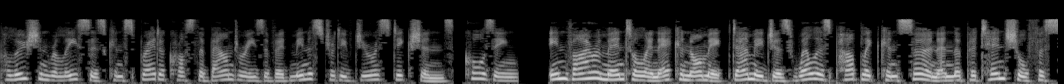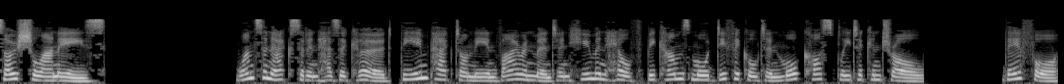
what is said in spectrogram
pollution releases can spread across the boundaries of administrative jurisdictions, causing environmental and economic damage as well as public concern and the potential for social unease. Once an accident has occurred, the impact on the environment and human health becomes more difficult and more costly to control. Therefore,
